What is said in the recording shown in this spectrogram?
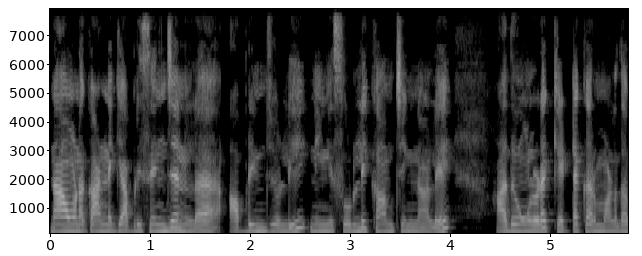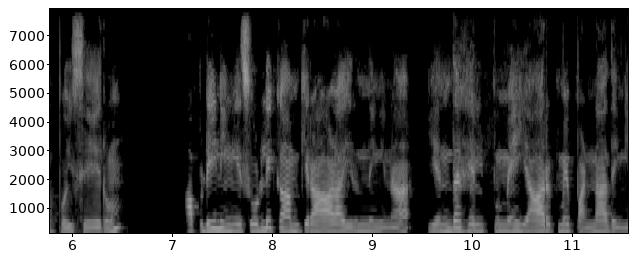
"நான் உனக்கு அன்னைக்கு அப்படி செஞ்சேன்ல" அப்படின்னு சொல்லி நீங்கள் சொல்லி காமிச்சிங்கனாலே அது உங்களோட கெட்ட கர்மால தான் போய் சேரும். அப்படி நீங்கள் சொல்லி காமிக்கிற ஆளாக இருந்தீங்கன்னா, எந்த ஹெல்ப்புமே யாருக்குமே பண்ணாதீங்க.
